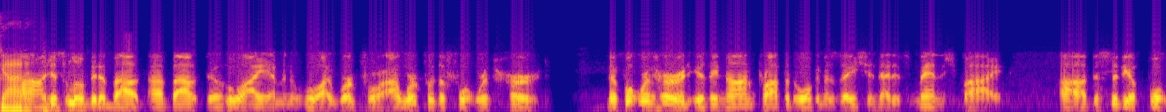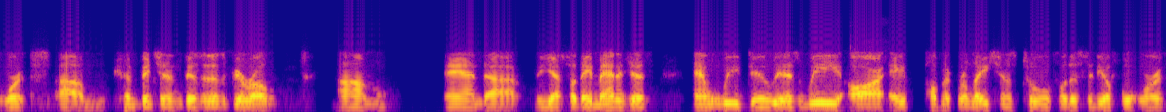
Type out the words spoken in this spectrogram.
Got Uh, just a little bit about about who I am and who I work for. I work for the Fort Worth Herd. The Fort Worth Herd is a nonprofit organization that is managed by uh, the City of Fort Worth's um, Convention and Visitors Bureau. Um, and uh, yeah, so they manage us. And what we do is we are a public relations tool for the City of Fort Worth.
